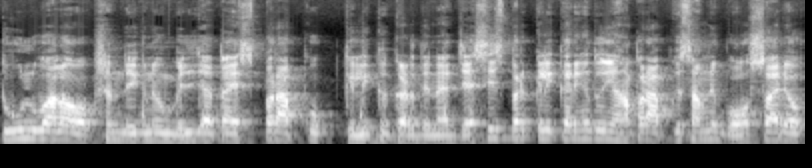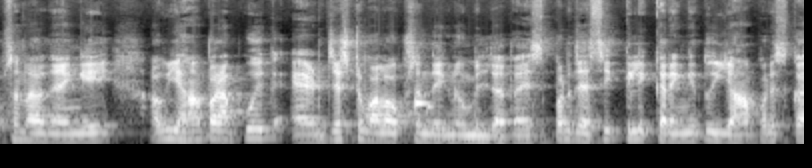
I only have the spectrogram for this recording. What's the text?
टूल वाला ऑप्शन देखने को मिल जाता है। इस पर आपको क्लिक कर देना है। जैसे इस पर क्लिक करेंगे तो यहाँ पर आपके सामने बहुत सारे ऑप्शन आ जाएँगे। अब यहाँ पर आपको एक एडजस्ट वाला ऑप्शन देखने को मिल जाता है। इस पर जैसे क्लिक करेंगे तो यहाँ पर इसका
